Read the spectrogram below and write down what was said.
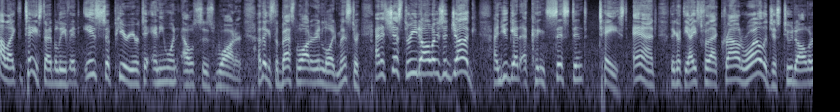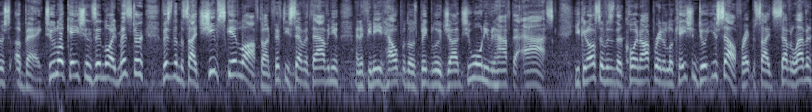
I like the taste. I believe it is superior to anyone else's water. I think it's the best water in Lloydminster, and it's just $3 a jug, and you get a consistent taste. And they got the ice for that Crown Royal at just $2 a bag. Two locations in Lloydminster. Visit them beside Sheepskin Loft on 57th Avenue. And if you need help with those big blue jugs, you won't even have to ask. You can also visit their coin operated location, do it yourself, right beside 7 Eleven,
